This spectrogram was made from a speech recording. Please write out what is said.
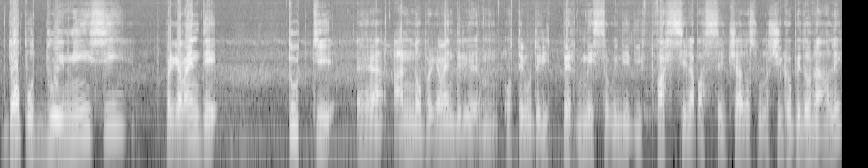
dopo due mesi, praticamente tutti eh, hanno praticamente eh, ottenuto il permesso quindi di farsi la passeggiata sulla ciclopedonale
